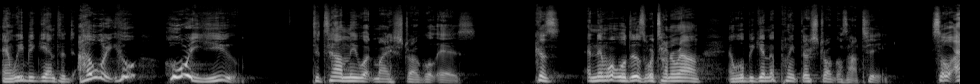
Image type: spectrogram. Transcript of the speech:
And we begin to, who are, who, who are you to tell me what my struggle is? Because, and then what we'll do is we'll turn around and we'll begin to point their struggles out too. So I,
